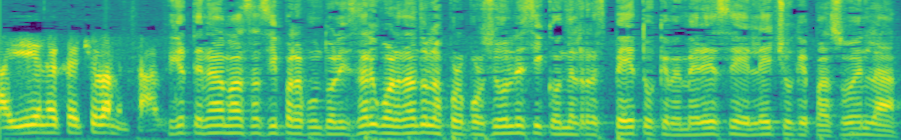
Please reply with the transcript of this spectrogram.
ahí en ese hecho lamentable. Fíjate nada más así para puntualizar, guardando las proporciones y con el respeto que me merece el hecho que pasó en la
